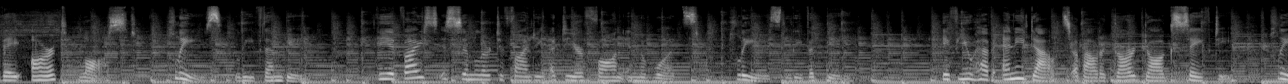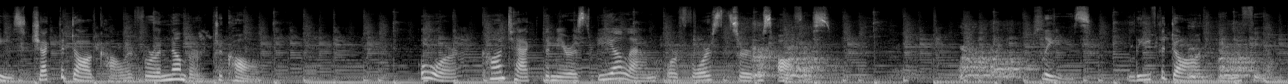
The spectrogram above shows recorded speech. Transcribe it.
They aren't lost. Please leave them be. The advice is similar to finding a deer fawn in the woods. Please leave it be. If you have any doubts about a guard dog's safety, please check the dog collar for a number to call. Or contact the nearest BLM or Forest Service office. Please leave the dog in the field.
